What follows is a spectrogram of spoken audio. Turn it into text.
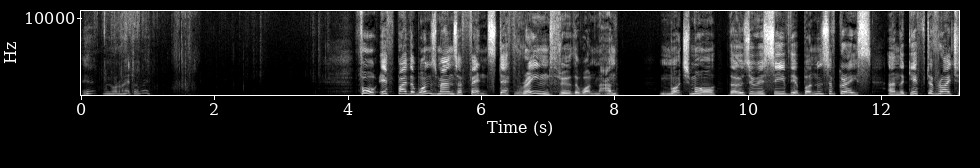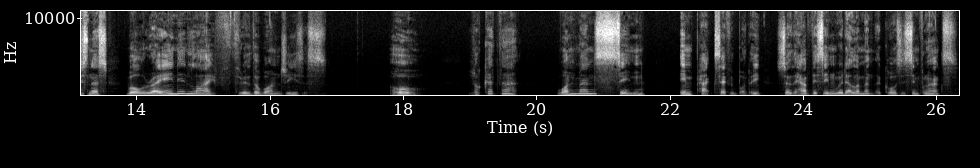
Yeah, we're all right, aren't we? For if by the one man's offence death reigned through the one man, much more those who receive the abundance of grace and the gift of righteousness will reign in life through the one Jesus. Oh, look at that. One man's sin impacts everybody, so they have this inward element that causes sinful acts.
